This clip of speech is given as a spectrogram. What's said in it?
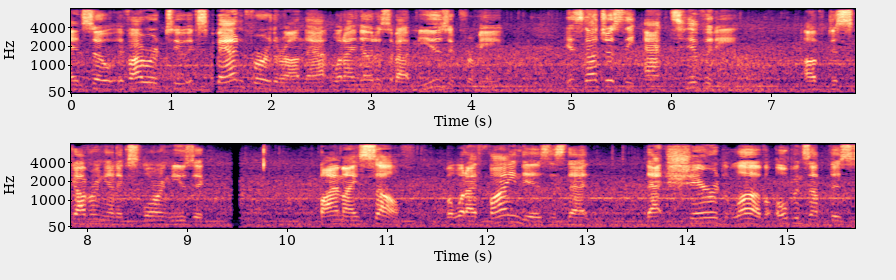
And so, if I were to expand further on that, what I notice about music for me is not just the activity of discovering and exploring music by myself, but what I find is is that that shared love opens up this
